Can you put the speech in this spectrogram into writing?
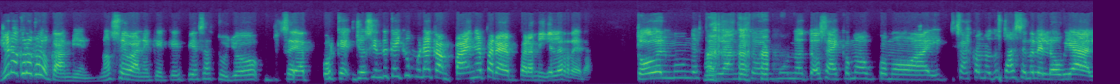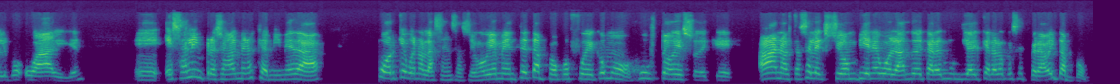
Yo no creo que lo cambien, no sé, Vane, ¿qué, qué piensas tú? Yo, o sea, porque yo siento que hay como una campaña para, para Miguel Herrera. Todo el mundo está hablando, todo el mundo, o sea, es como, como hay, ¿sabes? Cuando tú estás haciéndole lobby a algo o a alguien, eh, esa es la impresión al menos que a mí me da, porque bueno, la sensación obviamente tampoco fue como justo eso de que, ah, no, esta selección viene volando de cara al Mundial, que era lo que se esperaba y tampoco.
